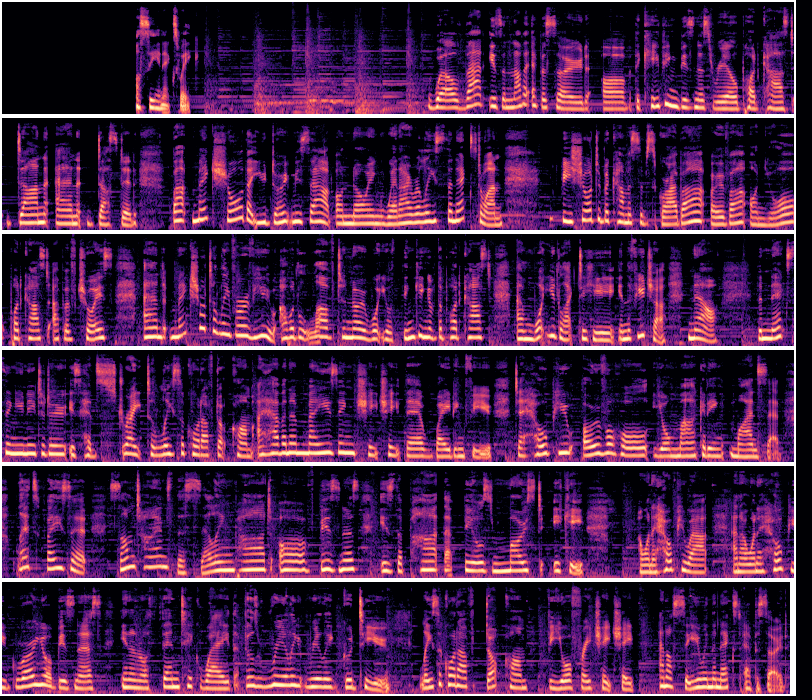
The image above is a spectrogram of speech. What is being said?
I'll see you next week. Well, that is another episode of the Keeping Business Real podcast done and dusted. But make sure that you don't miss out on knowing when I release the next one. Be sure to become a subscriber over on your podcast app of choice and make sure to leave a review. I would love to know what you're thinking of the podcast and what you'd like to hear in the future. Now, the next thing you need to do is head straight to lisacorduff.com. I have an amazing cheat sheet there waiting for you to help you overhaul your marketing mindset. Let's face it, sometimes the selling part of business is the part that feels most icky. I want to help you out and I want to help you grow your business in an authentic way that feels really, really good to you lisacorduff.com for your free cheat sheet, and I'll see you in the next episode.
